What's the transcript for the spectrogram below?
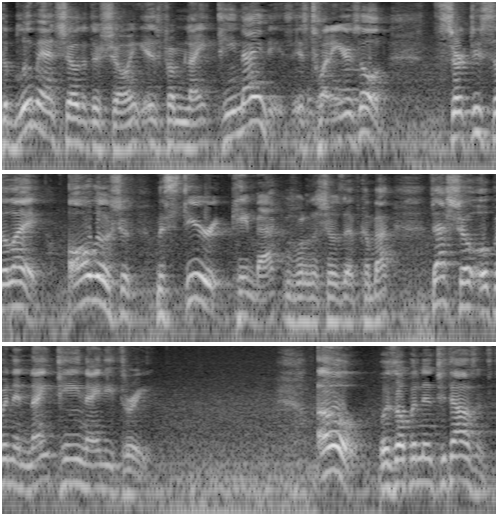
the Blue Man show that they're showing is from 1990s. It's 20 years old. Cirque du Soleil. All those shows. Mystere came back was one of the shows that have come back. That show opened in 1993. O was opened in 2000s.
